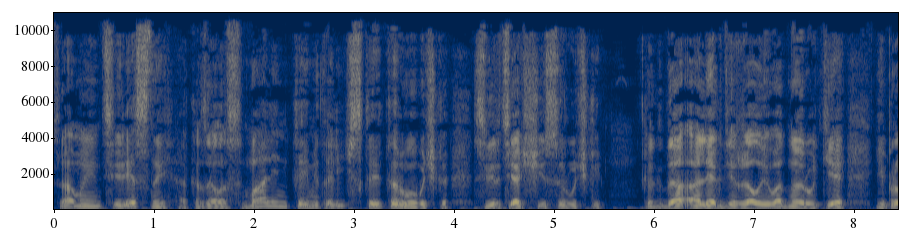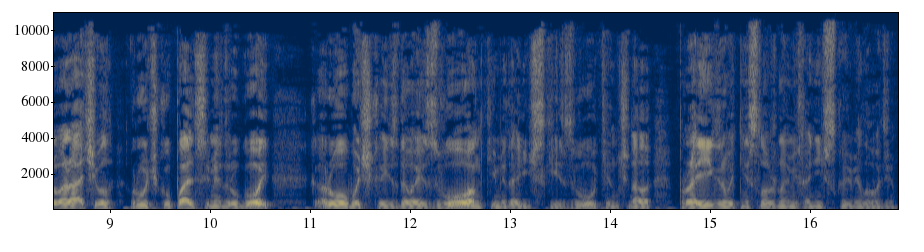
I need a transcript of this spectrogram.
Самой интересной оказалась маленькая металлическая коробочка с вертящейся ручкой. Когда Олег держал ее в одной руке и проворачивал ручку пальцами другой, коробочка, издавая звонкие металлические звуки, начинала проигрывать несложную механическую мелодию.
